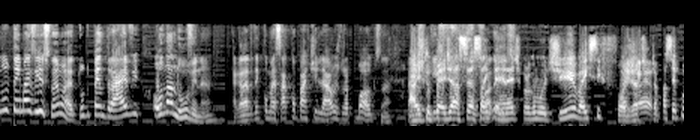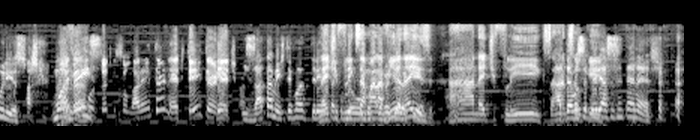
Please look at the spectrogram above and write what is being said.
não tem mais isso, né, mano? É tudo pendrive ou na nuvem, né? A galera tem que começar a compartilhar os Dropbox, né? Aí Acho tu que perde acesso à internet isso. por algum motivo, aí se fode. Já, já passei por isso. Acho que Uma o vez- do celular é a internet. Tem internet, cara. Exatamente, teve uma treta Netflix com é o meu maravilha, né. Izzy? Ah, Netflix. Ah, Até você o perder acesso à internet.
